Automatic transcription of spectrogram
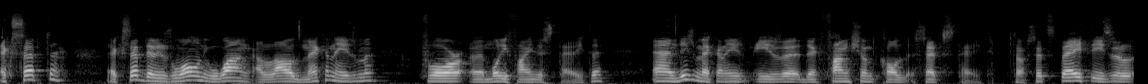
Except except there is only one allowed mechanism for uh, modifying the state and this mechanism is uh, the function called set state. So set state is a,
